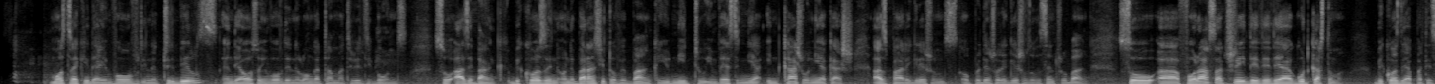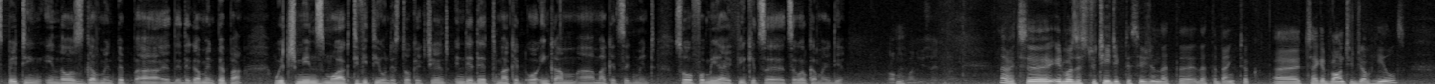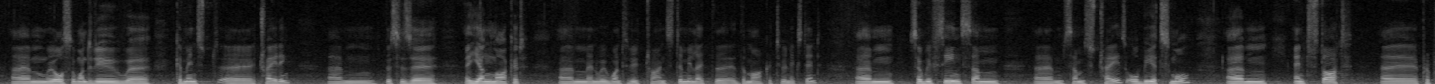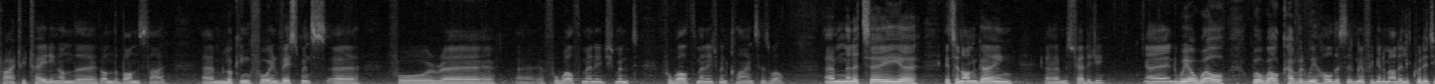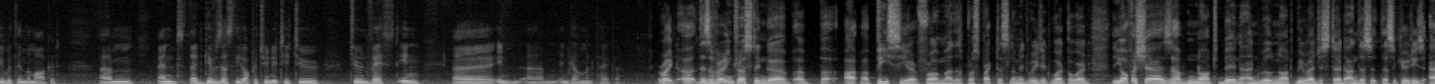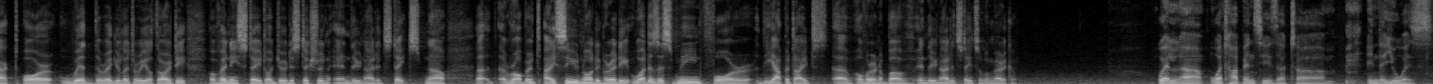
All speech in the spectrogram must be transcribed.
Most likely, they are involved in the T-bills, and they are also involved in the longer-term maturity bonds. So, as a bank, because in, on the balance sheet of a bank, you need to invest in near in cash or near cash, as per regulations or prudential regulations of the central bank. So, uh, for us, actually, they, they, they are a good customer because they are participating in those government pap- uh, the, the government paper, which means more activity on the stock exchange in the debt market or income uh, market segment. So, for me, I think it's a, it's a welcome idea. No, it's a, it was a strategic decision that the, that the bank took uh, to take advantage of yields. Um, we also wanted to uh, commence uh, trading. Um, this is a, a young market, um, and we wanted to try and stimulate the, the market to an extent. Um, so we've seen some, um, some trades, albeit small, um, and start uh, proprietary trading on the, on the bond side, looking for investments. For, uh, uh, for wealth management, for wealth management clients as well. Um, and it's, a, uh, it's an ongoing um, strategy. And we are well, we're well covered. We hold a significant amount of liquidity within the market. Um, and that gives us the opportunity to, to invest in, uh, in, um, in government paper. Right. Uh, there's a very interesting uh, uh, uh, uh, piece here from uh, the prospectus. Let me read it word per word. The offer shares have not been and will not be registered under the Securities Act or with the regulatory authority of any state or jurisdiction in the United States. Now, Robert, I see you nodding already. What does this mean for the appetite over and above in the United States of America? Well, what happens is that um, in the US,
